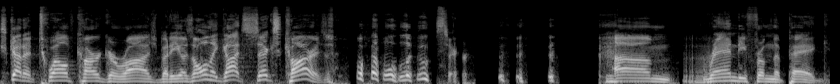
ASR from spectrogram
He's got a 12 car garage, but he has only got six cars. What a loser. um, Randy from the Peg.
